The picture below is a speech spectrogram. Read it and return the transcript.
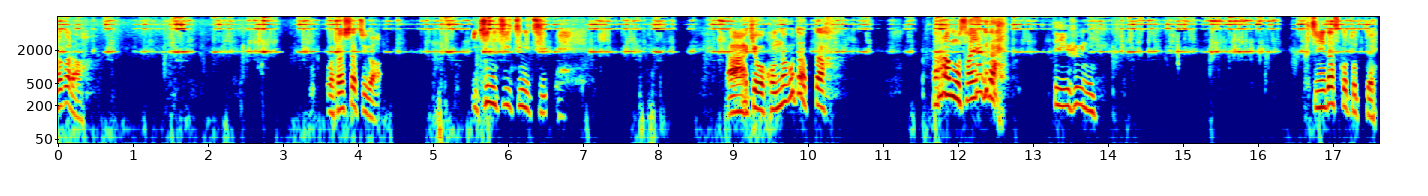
だから、私たちが、一日一日、ああ、今日はこんなことあった。ああ、もう最悪だっていう風に、口に出すことって、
